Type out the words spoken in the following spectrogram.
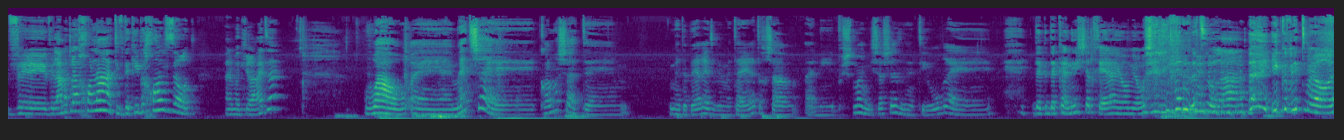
ו- ולמה את לא יכולה? תבדקי בכל זאת. אני מכירה את זה? וואו, אה, האמת שכל מה שאת אה, מדברת ומתארת עכשיו, אני פשוט מרגישה שזה תיאור אה, דקדקני של חיי היום-יום שלי בצורה עקבית מאוד.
